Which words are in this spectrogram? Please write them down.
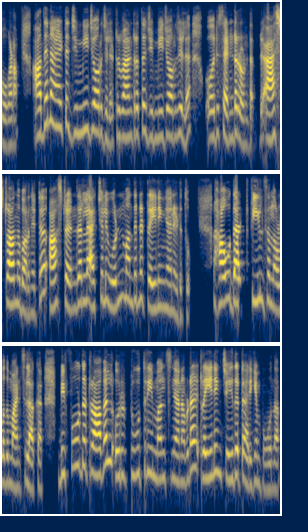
പോകണം. അതിന് ആയിട്ട് ജിമ്മി ജോർജിൽ ട്രിവാൻഡ്രത്തെ ജിമ്മി ജോർജിൽ ഒരു സെന്റർ ഉണ്ട് ആസ്ട്ര എന്ന് പറഞ്ഞിട്ട് ആ സെന്ററിൽ ആക്ച്വലി വൺ മന്തിന്റെ ട്രെയിനിങ് ഞാൻ എടുത്തു. ഹൗ ദാറ്റ് ഫീൽസ് എന്നുള്ളത് മനസ്സിലാക്കാൻ. ബിഫോർ ദ ട്രാവൽ ഒരു ടു ത്രീ മന്ത്സ് ഞാൻ അവിടെ ട്രെയിനിങ് ചെയ്തിട്ടായിരിക്കും പോകുന്നത്.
